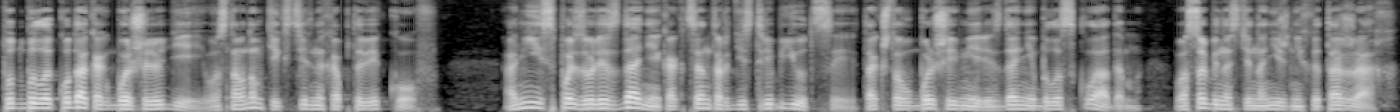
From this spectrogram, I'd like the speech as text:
Тут было куда как больше людей, в основном текстильных оптовиков. Они использовали здание как центр дистрибьюции, так что в большей мере здание было складом, в особенности на нижних этажах.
